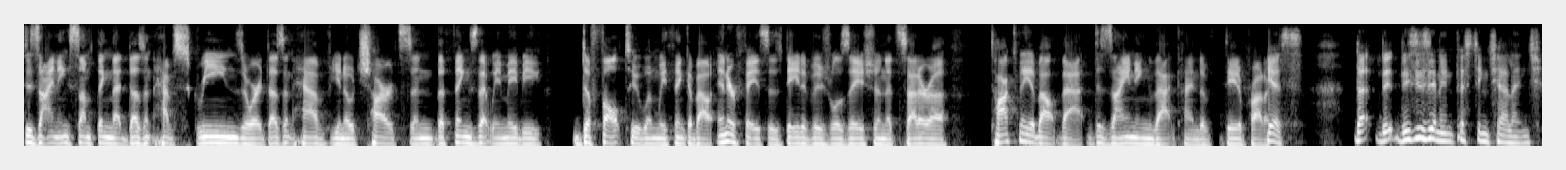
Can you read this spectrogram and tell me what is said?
designing something that doesn't have screens or it doesn't have, you know, charts and the things that we maybe default to when we think about interfaces, data visualization, et cetera? Talk to me about that, designing that kind of data product. Yes. That, this is an interesting challenge.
